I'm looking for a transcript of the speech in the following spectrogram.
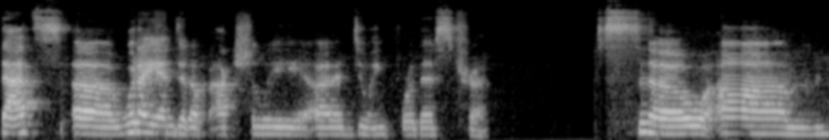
that's uh, what I ended up actually uh, doing for this trip. So um,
